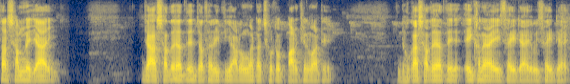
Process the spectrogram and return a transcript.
তার সামনে যাই। যার সাথে সাথে যথারীতি আরঙ্গাটা ছোট পার্কের মাঠে ঢোকার সাথে সাথে এইখানে আয়, এই সাইডে আয়, ওই সাইডে আয়।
